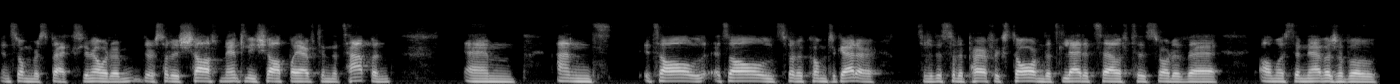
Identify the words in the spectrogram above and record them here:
in some respects, you know, they're they're sort of shot mentally shot by everything that's happened. Um and it's all it's all sort of come together sort of this sort of perfect storm that's led itself to sort of uh, almost inevitable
